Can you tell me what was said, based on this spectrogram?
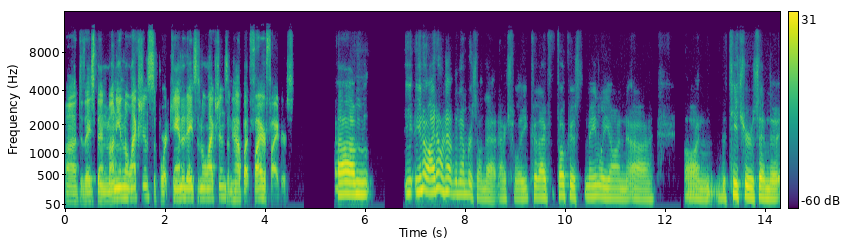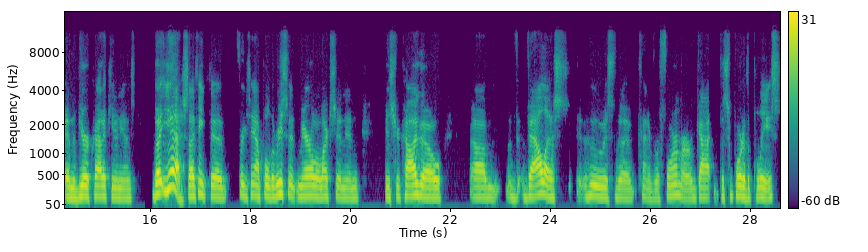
Uh, do they spend money in elections, support candidates in elections, and how about firefighters? Um, you, you know, I don't have the numbers on that actually, because I've focused mainly on uh, on the teachers and the and the bureaucratic unions. But yes, I think the, for example, the recent mayoral election in in Chicago um, Vallas, who is the kind of reformer, got the support of the police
